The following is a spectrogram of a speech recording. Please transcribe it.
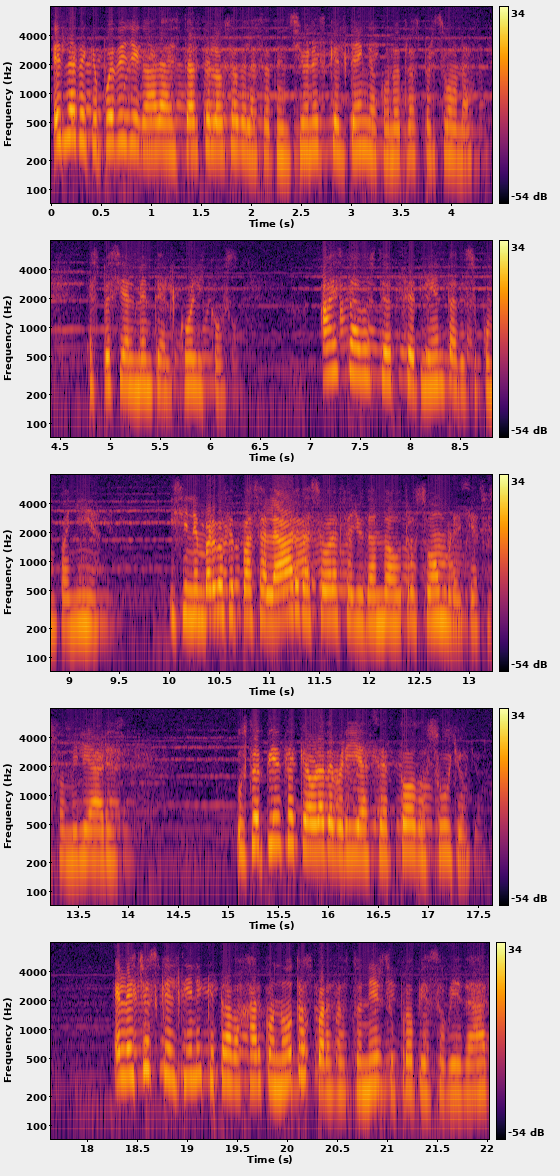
es la de que puede llegar a estar celosa de las atenciones que él tenga con otras personas, especialmente alcohólicos. Ha estado usted sedienta de su compañía y sin embargo se pasa largas horas ayudando a otros hombres y a sus familiares. Usted piensa que ahora debería ser todo suyo. El hecho es que él tiene que trabajar con otros para sostener su propia sobriedad.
